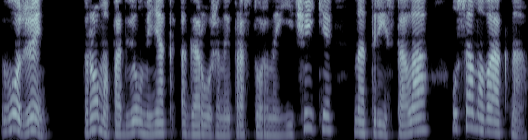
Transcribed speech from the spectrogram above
«Вот, Жень!» Рома подвел меня к огороженной просторной ячейке на три стола у самого окна.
